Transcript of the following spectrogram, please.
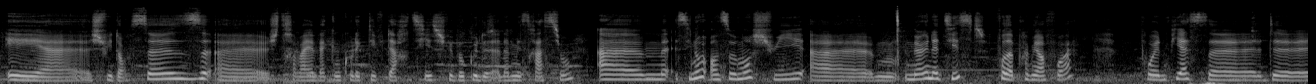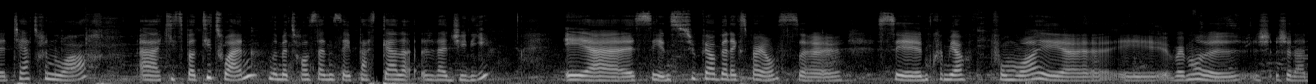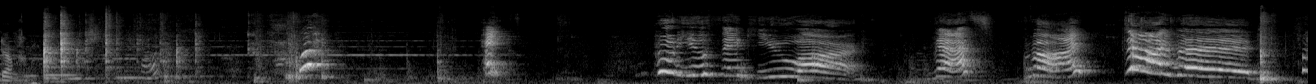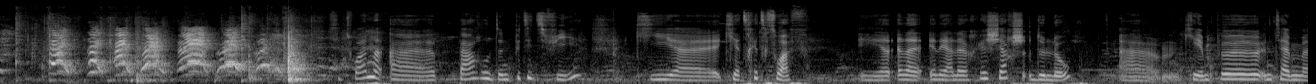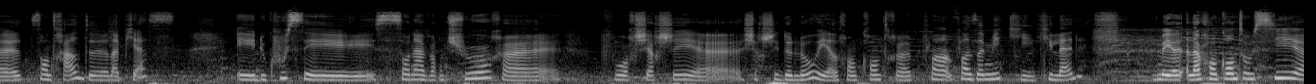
et euh, je suis danseuse. euh, je travaille avec un collectif d'artistes. Je fais beaucoup d'administration. Euh, sinon, en ce moment, je suis marionnettiste pour la première fois pour une pièce de théâtre noir qui s'appelle Titoine. Le metteur en scène c'est Pascal Lagili. Et c'est une super belle expérience. C'est une première pour moi et, vraiment, je l'adore. D'une petite fille qui, euh, qui a très, très soif. Et elle, est à la recherche de l'eau, euh, qui est un peu un thème euh, central de la pièce. Et du coup, c'est son aventure pour chercher, chercher de l'eau et elle rencontre plein, plein d'amis qui, qui l'aident. Mais elle rencontre aussi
